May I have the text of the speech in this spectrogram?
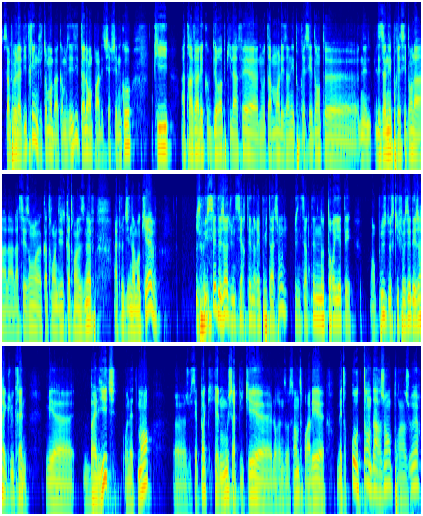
C'est un peu la vitrine justement. Bah, comme je l'ai dit tout à l'heure, on parlait de Shevchenko, qui, à travers les coupes d'Europe qu'il a fait, notamment les années précédentes, les années précédentes la, la, la saison 98-99 avec le Dynamo Kiev, jouissait déjà d'une certaine réputation, d'une certaine notoriété, en plus de ce qu'il faisait déjà avec l'Ukraine. Mais euh, Balic, honnêtement, euh, je ne sais pas quelle mouche a piqué euh, Lorenzo Sanz pour aller mettre autant d'argent pour un joueur,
